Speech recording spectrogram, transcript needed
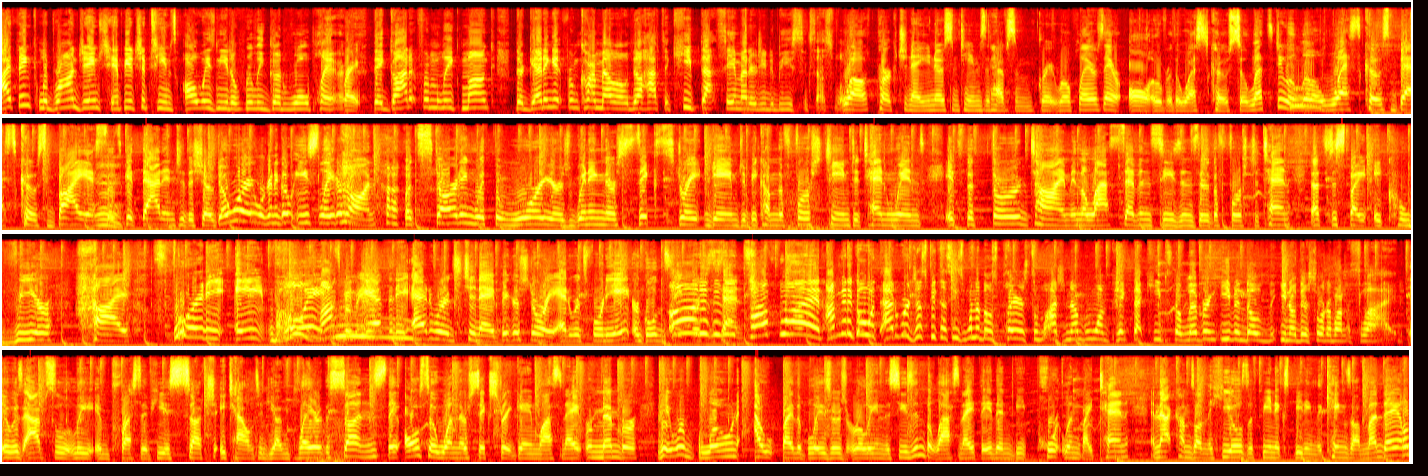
I think LeBron James championship teams always need a really good role player. Right. They got it from Malik Monk. They're getting it from Carmelo. They'll have to keep that same energy to be successful. Well, Perk, Chiney, you know some teams that have some great role players. They are all over the West Coast. So let's do a little West Coast, Best Coast bias. Mm. Let's get that into the show. Don't worry, we're going to go East later on. but starting with the Warriors winning their sixth straight game to become the first team to 10 wins. It's the third time in the last seven seasons they're the first to 10. That's despite a career high 48 points from Anthony Edwards today. Bigger story, Edwards 48 or Golden State Oh, this is 10? a tough one. I'm going to go with Edwards just because he's one of those players to watch, number one pick that keeps delivering, even though, you know, they're sort of on a slide. It was absolutely impressive. He is such a talented young player. The Suns, they also won their sixth straight game last night. Remember, they were blown out by the Blazers early in the season, but last night they then beat Portland by 10, and that comes on the heels of Phoenix beating the Kings on Monday. A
